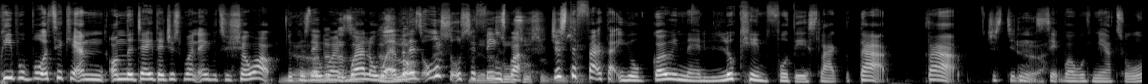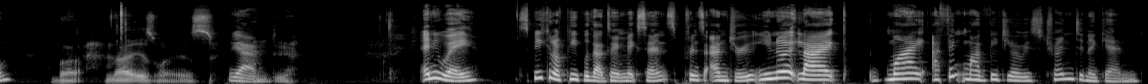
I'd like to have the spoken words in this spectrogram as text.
people bought a ticket and on the day they just weren't able to show up because Yeah, they weren't well or there's whatever. There's all sorts of yeah, things, but of just the fact that you're going there looking for this, like that, that just didn't Yeah. sit well with me at all. But no, it is what it is. Yeah. you do. Anyway, speaking of people that don't make sense, Prince Andrew, you know, like my, I think my video is trending again.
